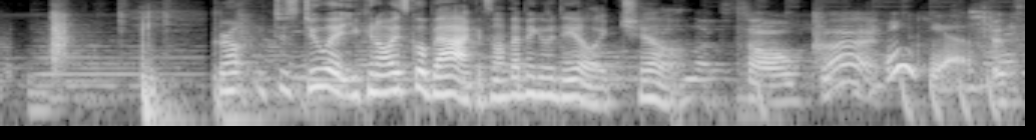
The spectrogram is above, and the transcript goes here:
Girl, just do it. You can always go back. It's not that big of a deal. Like, chill. So good. Thank you. It's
